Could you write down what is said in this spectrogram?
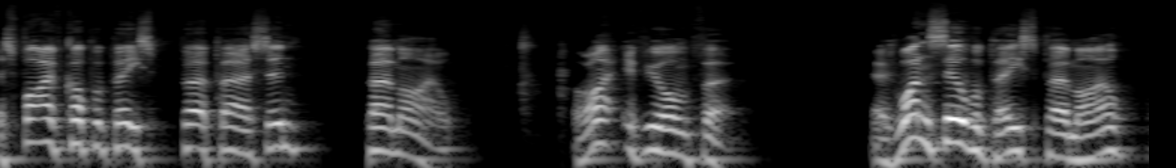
There's five copper piece per person per mile. All right, if you're on foot. There's one silver piece per mile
